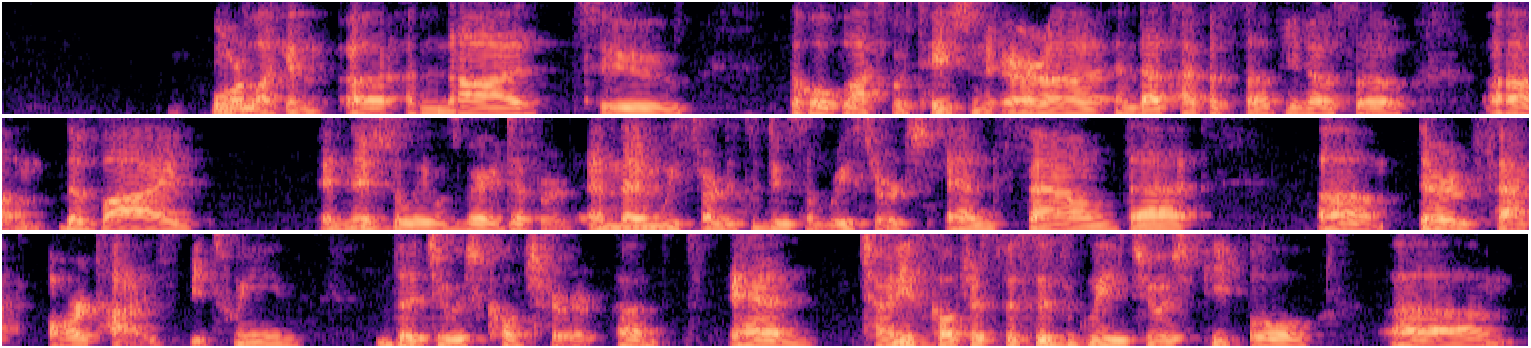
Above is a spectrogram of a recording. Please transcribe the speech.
more like an, uh, a nod to the whole black exploitation era and that type of stuff. You know, so um, the vibe initially was very different. And then we started to do some research and found that um, there, in fact, are ties between the Jewish culture uh, and Chinese culture, specifically Jewish people, um,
